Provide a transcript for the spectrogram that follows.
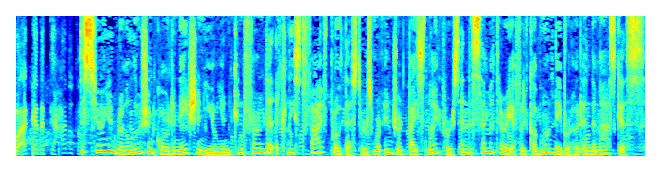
The Syrian Revolution Coordination Union confirmed that at least five protesters were injured by snipers in the cemetery of Al Kabun neighborhood in Damascus.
